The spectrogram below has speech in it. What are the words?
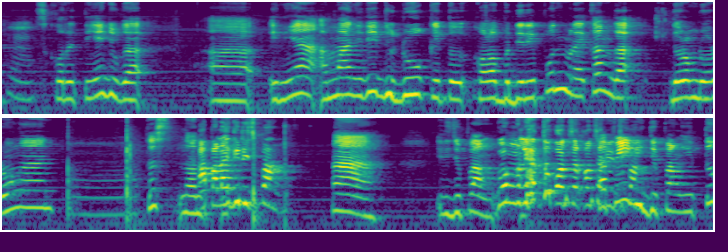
Hmm. securitynya juga eh, ininya aman. Jadi duduk gitu. Kalau berdiri pun mereka nggak dorong dorongan terus non apalagi di Jepang? Nah di Jepang gue ngeliat tuh konser-konser tapi di Jepang di Jepang itu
